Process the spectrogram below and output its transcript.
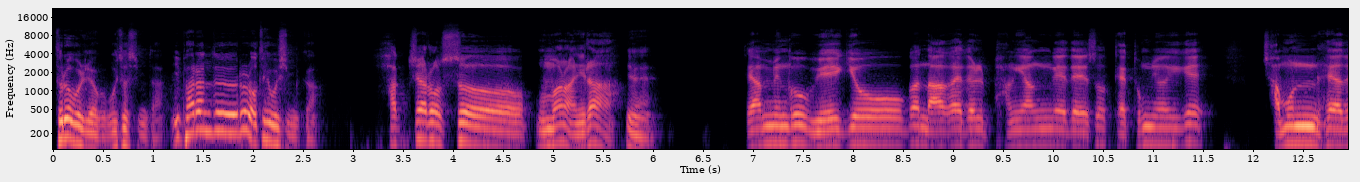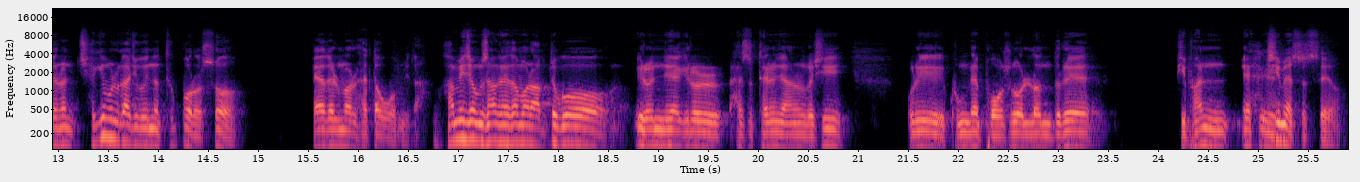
들어보려고 모셨습니다. 이 발언들을 어떻게 보십니까? 학자로서 뿐만 아니라 예. 대한민국 외교가 나아가야 될 방향에 대해서 대통령에게 자문해야 되는 책임을 가지고 있는 특보로서 해야 될 말을 했다고 봅니다. 한미 정상회담을 앞두고 이런 얘기를 해서 되느냐는 것이 우리 국내 보수 언론들의 비판의 핵심이었었어요.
